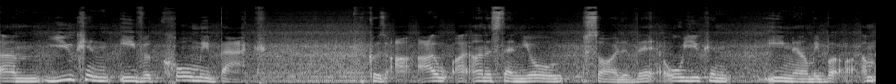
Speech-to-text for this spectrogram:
um, you can either call me back because I, I, I understand your side of it, or you can email me. But I'm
